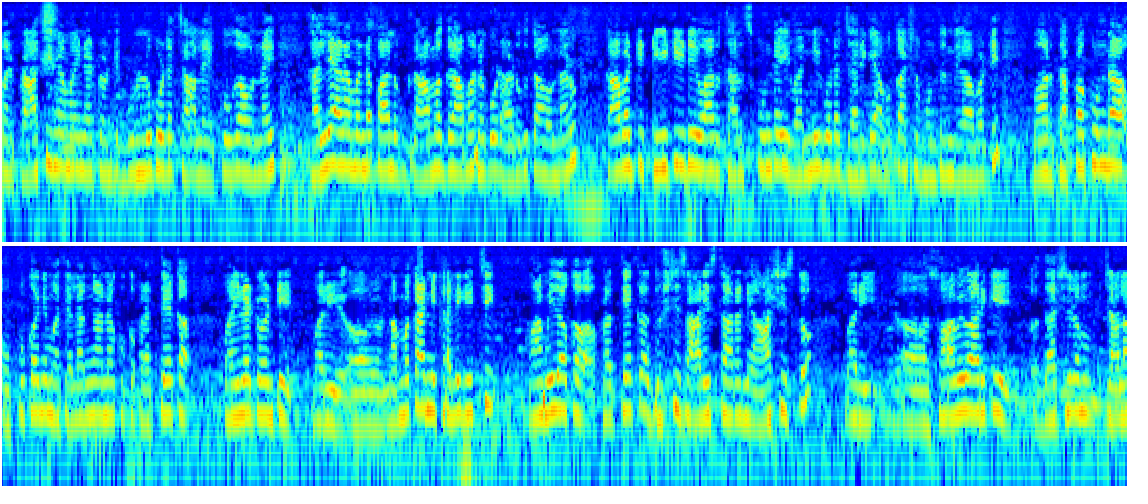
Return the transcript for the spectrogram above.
మరి ప్రాచీనమైనటువంటి గుళ్ళు కూడా చాలా ఎక్కువగా ఉన్నాయి. కళ్యాణ మండపాలు గ్రామ గ్రామాన కూడా అడుగుతా ఉన్నారు. కాబట్టి టీటీడీ వారు తలుచుకుంటే ఇవన్నీ కూడా జరిగే అవకాశం ఉంటుంది కాబట్టి వారు తప్పకుండా ఒప్పుకొని మా తెలంగాణకు ఒక ప్రత్యేకమైనటువంటి మరి నమ్మకాన్ని కలిగించి మా మీద ఒక ప్రత్యేక దృష్టి సారిస్తారని ఆశిస్తూ మరి స్వామివారికి దర్శనం చాలా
